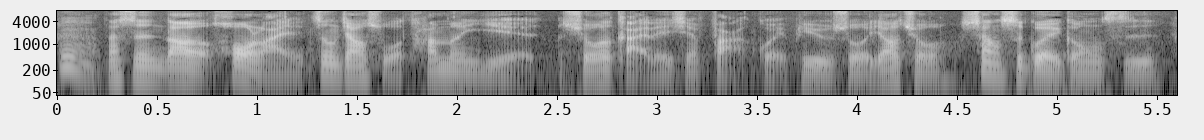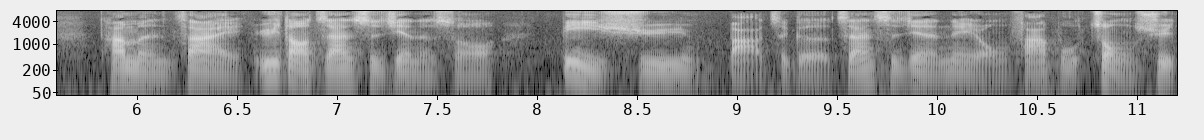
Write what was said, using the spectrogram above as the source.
嗯，但是到后来，证交所他们也修改了一些法规，譬如说要求上市贵公司他们在遇到治安事件的时候，必须把这个治安事件的内容发布重讯。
